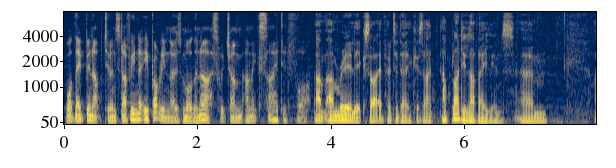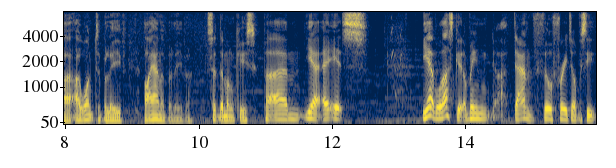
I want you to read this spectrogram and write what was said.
what they'd been up to and stuff. He, he probably knows more than us, which I'm, I'm excited for. I'm, I'm really excited for today because I, I bloody love aliens. Um, I, I, want to believe. I am a believer. Said the monkeys. But um, yeah, it's yeah, well, that's good. I mean, uh, Dan, feel free to obviously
